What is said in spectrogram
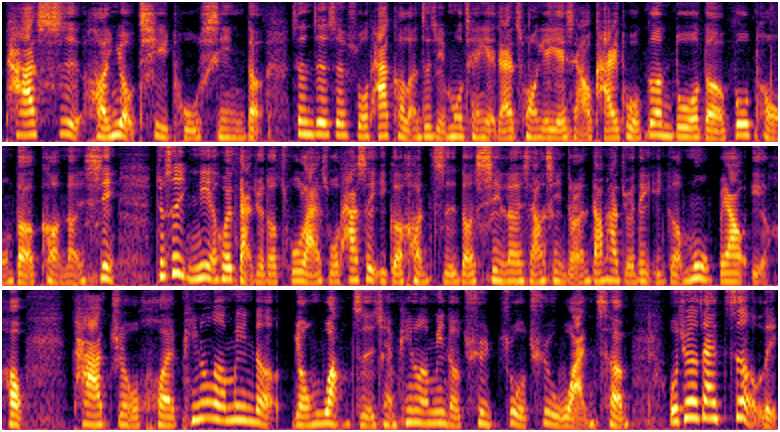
他是很有企图心的，甚至是说他可能自己目前也在创业，也想要开拓更多的不同的可能性。就是你也会感觉得出来说，他是一个很值得信任、相信的人。当他决定一个目标以后，他就会拼了命的勇往直前，拼了命的去做、去完成。我觉得在这里，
